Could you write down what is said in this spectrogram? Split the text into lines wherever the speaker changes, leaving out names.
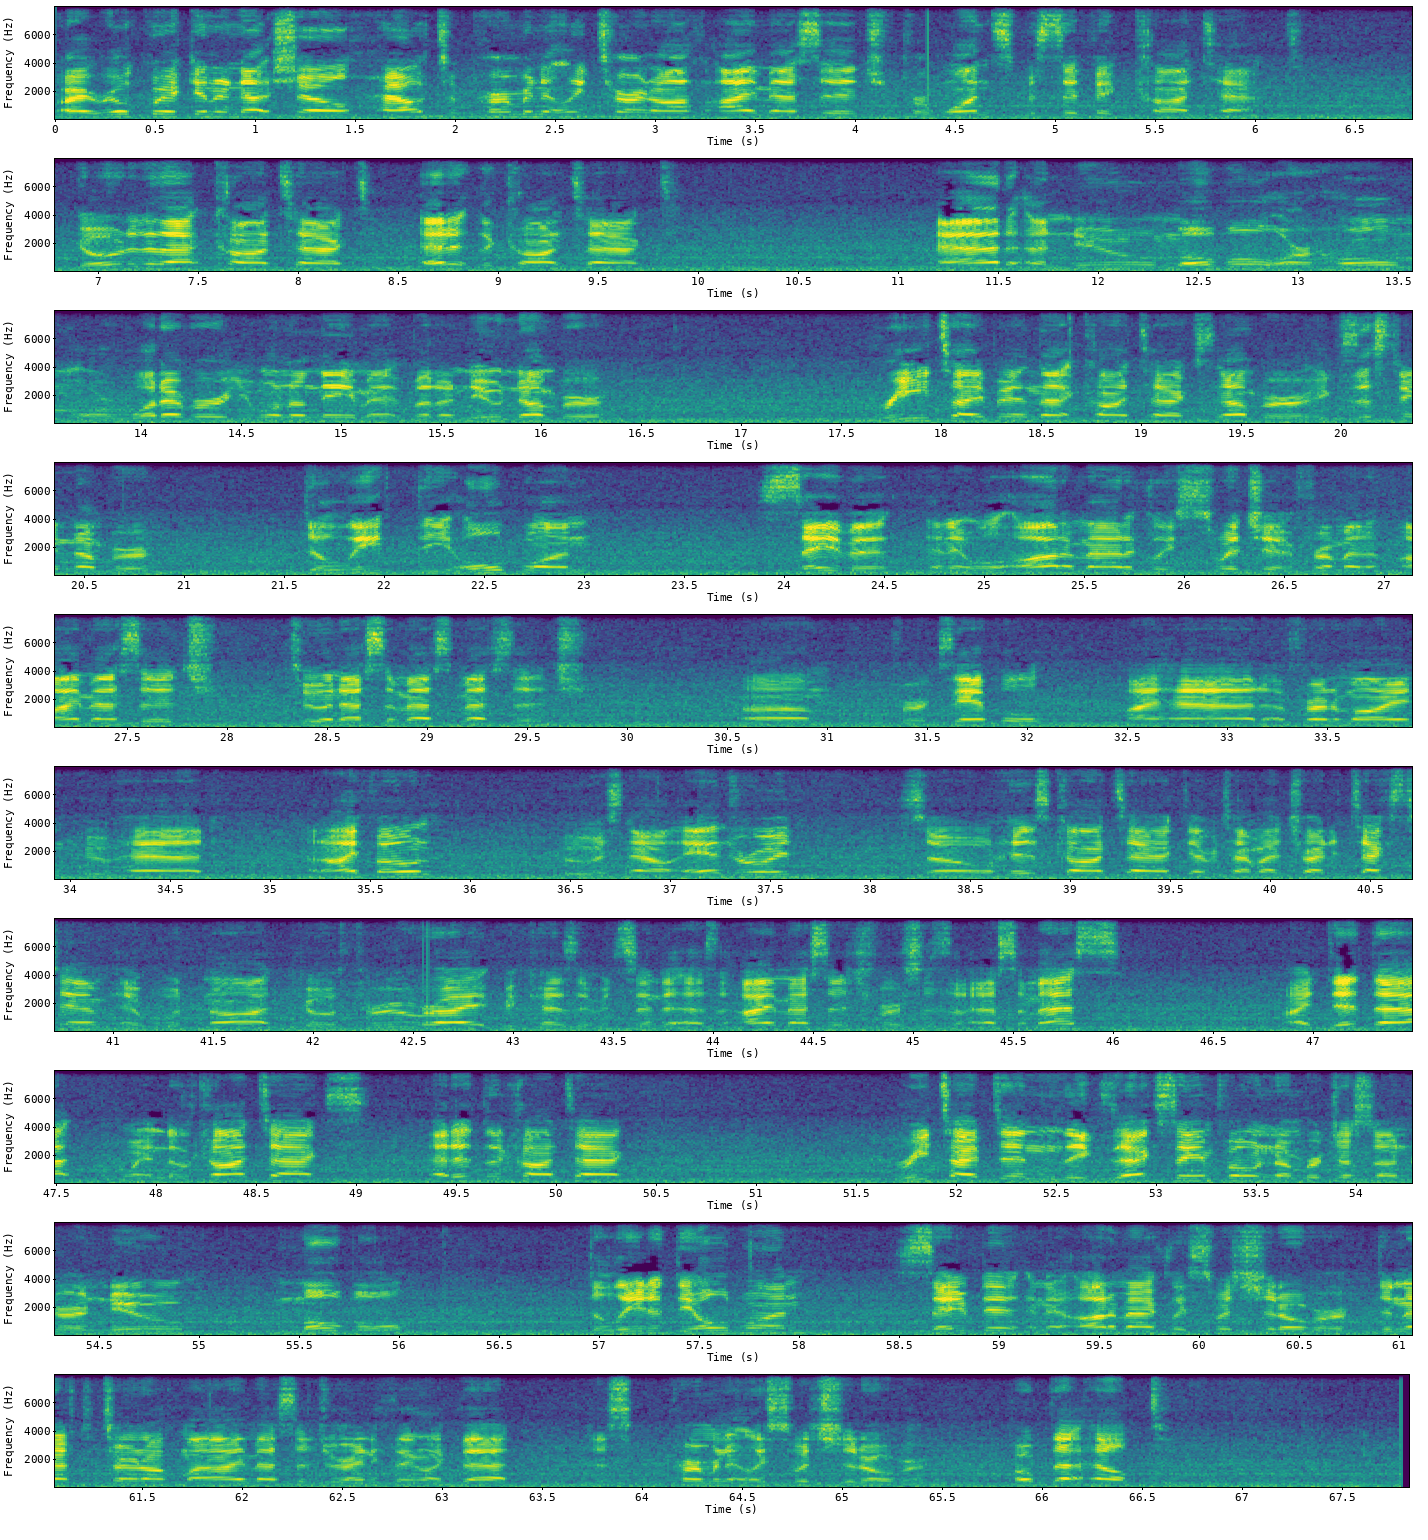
All right, real quick in a nutshell, how to permanently turn off iMessage for one specific contact. Go to that contact, edit the contact, add a new mobile or home or whatever you want to name it, but a new number. Retype in that contact's number, existing number, delete the old one, save it, and it will automatically switch it from an iMessage to an SMS message. Um, for example, I had a friend of mine who had an iPhone who is now Android. So his contact, every time I tried to text him, it would not go through right because it would send it as an iMessage versus an SMS. I did that, went into the contacts, edited the contact, retyped in the exact same phone number just under a new mobile, deleted the old one, saved it, and it automatically switched it over. Didn't have to turn off my iMessage or anything like that. Just permanently switched it over. Hope that helped.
